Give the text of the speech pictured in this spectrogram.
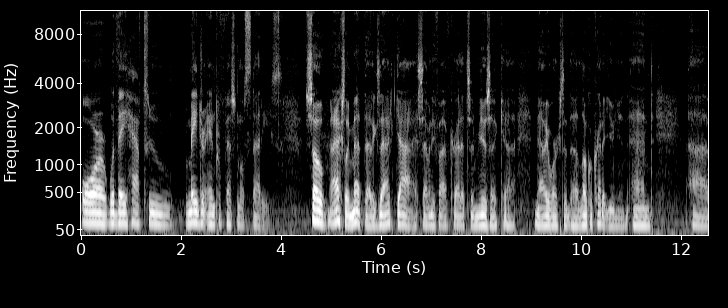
or would they have to major in professional studies? So I actually met that exact guy, 75 credits in music. Uh, now he works at the local credit union and uh,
